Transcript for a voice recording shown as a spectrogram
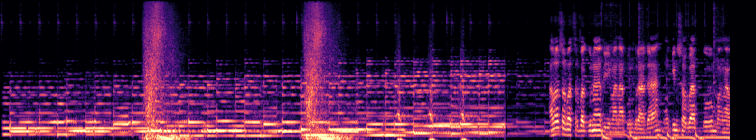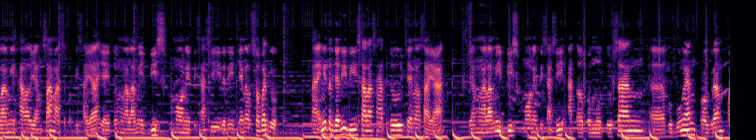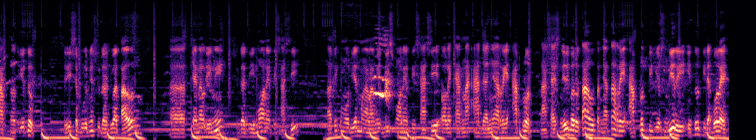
Halo Sobat Serbaguna di mana pun berada. Mungkin sobatku mengalami hal yang sama seperti saya Yaitu mengalami dismonetisasi dari channel sobatku. Nah ini terjadi di salah satu channel saya Yang mengalami dismonetisasi atau pemutusan uh, hubungan program partner Youtube Jadi sebelumnya sudah dua tahun uh, channel ini sudah dimonetisasi tapi kemudian mengalami dismonetisasi oleh karena adanya re-upload. Nah, saya sendiri baru tahu ternyata re-upload video sendiri itu tidak boleh.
